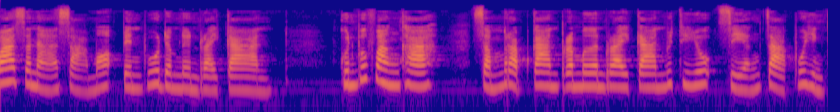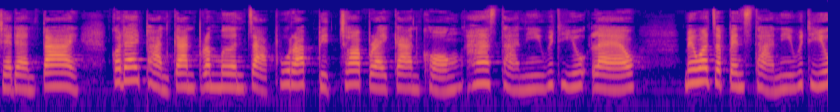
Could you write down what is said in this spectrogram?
วาสนาสามะเป็นผู้ดำเนินรายการ คุณผู้ฟังคะสำหรับการประเมินรายการวิทยุเสียงจากผู้หญิงชายแดนใต้ ก็ได้ผ่านการประเมินจากผู้รับผิดชอบรายการของ 5 สถานีวิทยุแล้ว ไม่ว่าจะเป็นสถานีวิทยุ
